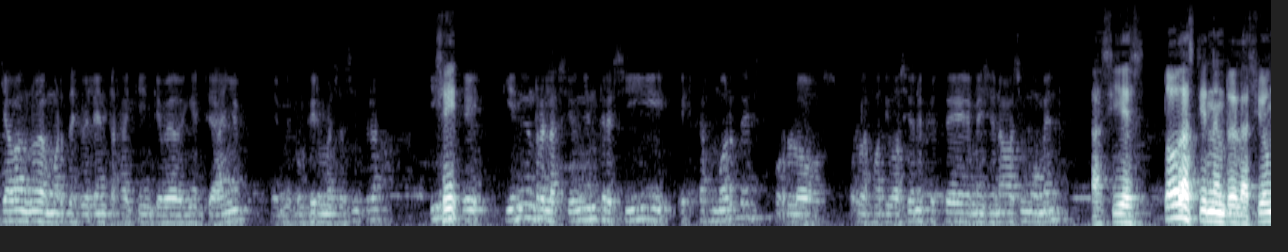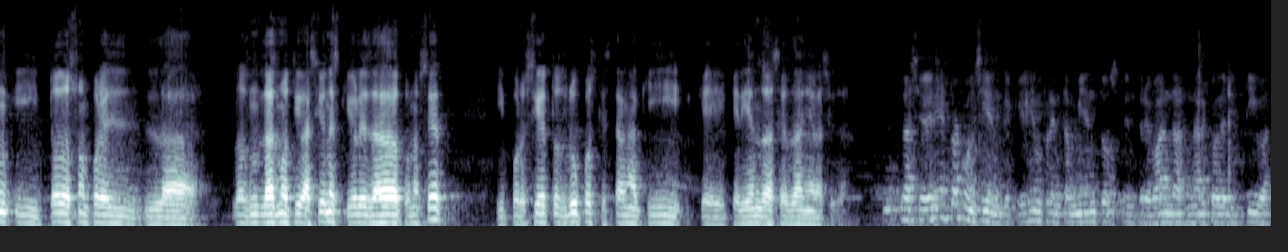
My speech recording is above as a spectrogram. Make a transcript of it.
ya van nueve muertes violentas aquí en Quevedo en este año, eh, ¿me confirma esa cifra? ¿Y sí. Eh, tienen relación entre sí estas muertes por los por las motivaciones que usted mencionaba hace un momento. Así es, todas tienen relación y todos son por las motivaciones que yo les he dado a conocer y por ciertos grupos que están aquí que, queriendo hacer daño a la ciudad. La ciudadanía está consciente que es enfrentamientos entre bandas narcodelictivas.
